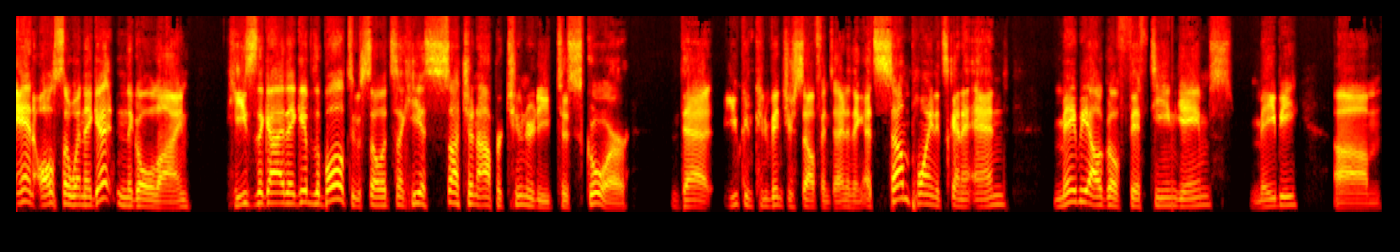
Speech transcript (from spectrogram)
And also, when they get in the goal line, he's the guy they give the ball to. So it's like he has such an opportunity to score that you can convince yourself into anything. At some point, it's going to end. Maybe I'll go 15 games, maybe. Um,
